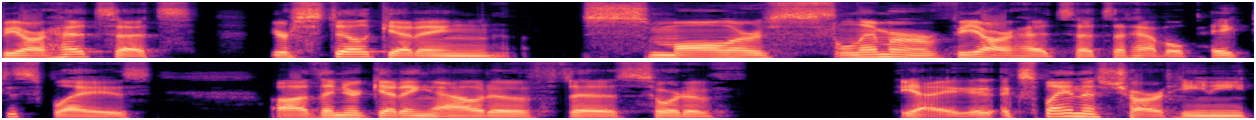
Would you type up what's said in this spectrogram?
VR headsets, you're still getting smaller, slimmer VR headsets that have opaque displays uh, than you're getting out of the sort of yeah. Explain this chart, Heaney.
